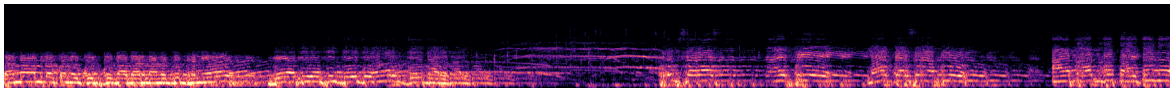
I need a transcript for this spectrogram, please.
તમામ લોકોને ખૂબ ખૂબ આભાર માનું છું. ધન્યવાદ. જય આદિવાસી, જય જોહાર, જય ભારત. ખૂબ સરસ. સાહેબશ્રીએ માર્ગદર્શન આપ્યું. આમ આદમી પાર્ટીનો.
